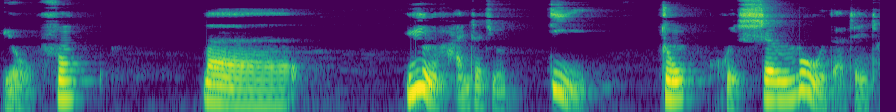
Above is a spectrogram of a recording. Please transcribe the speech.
有风，那。蕴含着就地中会生木的这种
